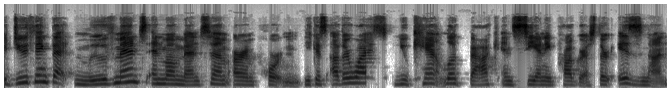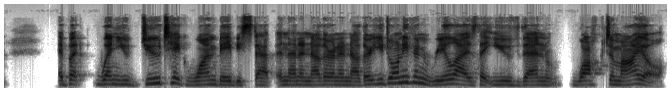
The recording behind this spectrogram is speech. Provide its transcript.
I do think that movement and momentum are important because otherwise you can't look back and see any progress. There is none. Eh, but when you do take one baby step and then another and another, you don't even realize that you've then walked a mile,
